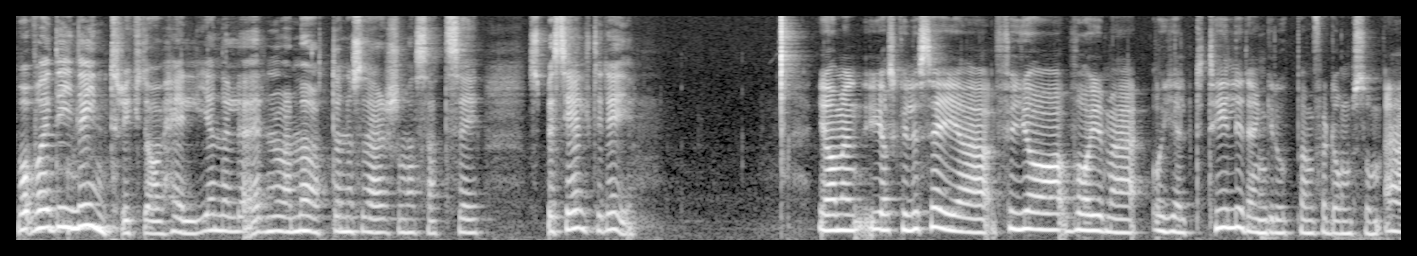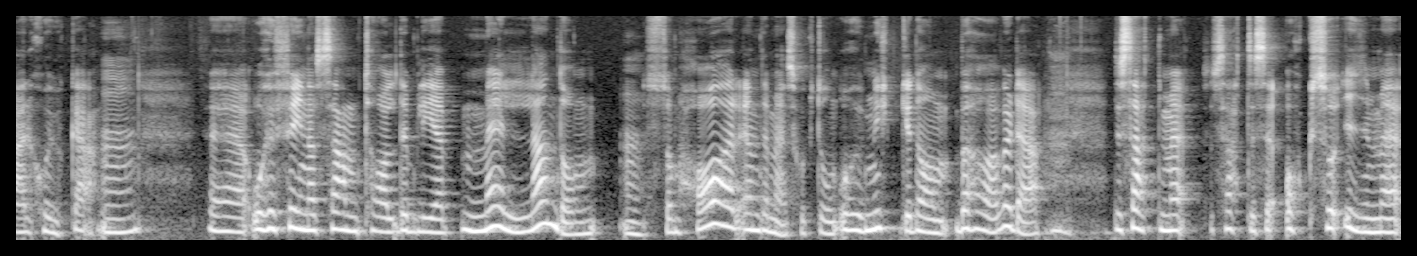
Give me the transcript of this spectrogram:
Vad, vad är dina intryck då av helgen? Eller är det några möten och sådär som har satt sig speciellt i dig? Ja, men jag skulle säga, för jag var ju med och hjälpte till i den gruppen för de som är sjuka. Mm. Eh, och hur fina samtal det blev mellan dem Mm. som har en demenssjukdom och hur mycket de behöver det. Det satt med, satte sig också i mig,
